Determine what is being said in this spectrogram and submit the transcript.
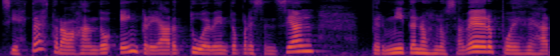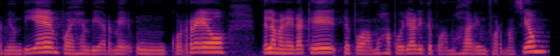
si estás trabajando en crear tu evento presencial, permítenoslo saber, puedes dejarme un DM, puedes enviarme un correo, de la manera que te podamos apoyar y te podamos dar información,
